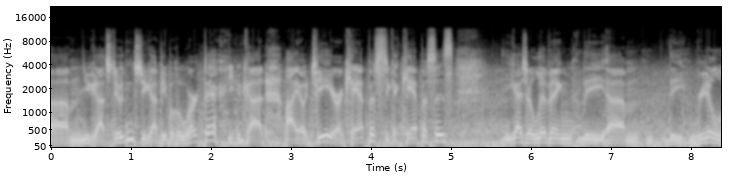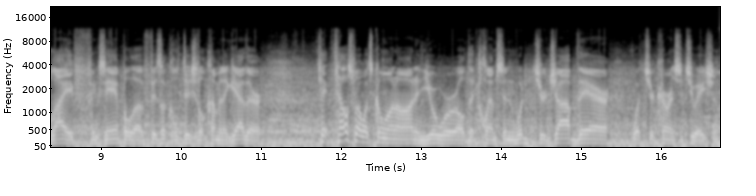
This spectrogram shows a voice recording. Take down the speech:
Um, you got students, you got people who work there, you got IoT or a campus, you got campuses. You guys are living the, um, the real life example of physical digital coming together tell us about what's going on in your world at Clemson. What's your job there? What's your current situation?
